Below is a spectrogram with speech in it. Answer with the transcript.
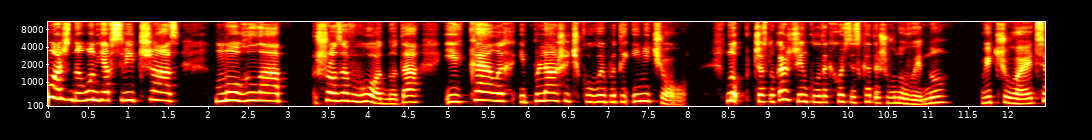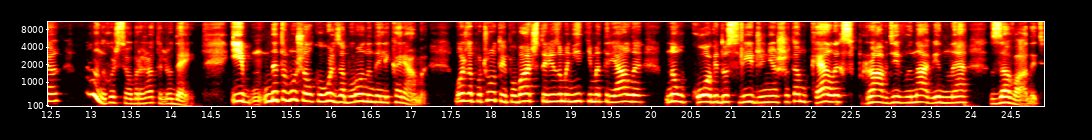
можна, он я в свій час могла б що завгодно, та і келих, і пляшечку випити, і нічого. Ну, чесно кажучи, інколи так хочеться сказати, що воно видно, відчувається, але не хочеться ображати людей. І не тому, що алкоголь заборонений лікарями. Можна почути і побачити різноманітні матеріали, наукові дослідження, що там келих справді вина він не завадить.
